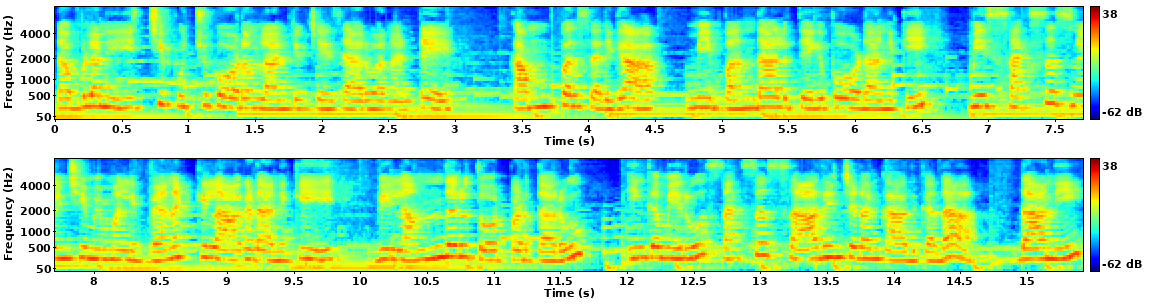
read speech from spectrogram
డబ్బులను ఇచ్చి పుచ్చుకోవడం లాంటివి చేశారు అని అంటే కంపల్సరిగా మీ బంధాలు తెగిపోవడానికి మీ సక్సెస్ నుంచి మిమ్మల్ని వెనక్కి లాగడానికి వీళ్ళందరూ తోడ్పడతారు. ఇంకా మీరు సక్సెస్ సాధించడం కాదు కదా దాని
